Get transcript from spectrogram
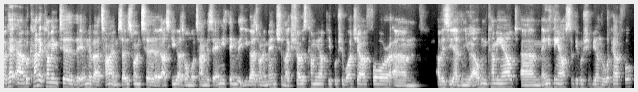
okay, um, we're kind of coming to the end of our time, so I just want to ask you guys one more time: Is there anything that you guys want to mention, like shows coming up, people should watch out for? Um, obviously, you have the new album coming out. Um, anything else that people should be on the lookout for?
